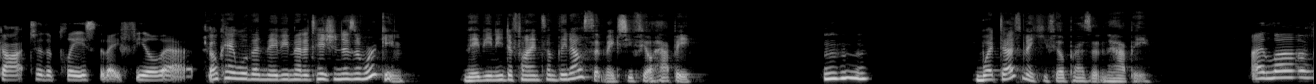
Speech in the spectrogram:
got to the place that I feel that. Okay. Well, then maybe meditation isn't working. Maybe you need to find something else that makes you feel happy. Hmm What does make you feel present and happy? I love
